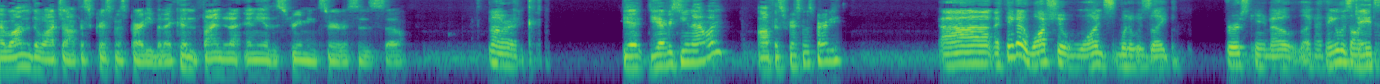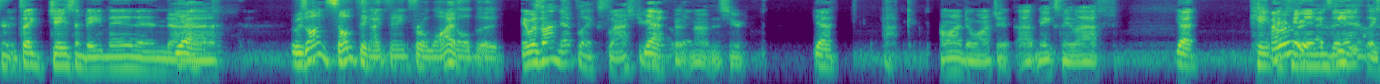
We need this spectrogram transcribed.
I wanted to watch Office Christmas Party, but I couldn't find it on any of the streaming services. So, All right. yeah, do you ever seen that one? Office Christmas Party? Uh, I think I watched it once when it was like first came out. Like I think it was on Jason, it's like Jason Bateman, and uh, Yeah. it was on something I think for a while, but It was on Netflix last year, Yeah, but okay. not this year. Yeah. Fuck. I wanted to watch it. That makes me laugh. Yeah. Kate McKinnon's in it. Like.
